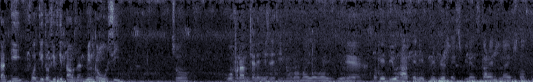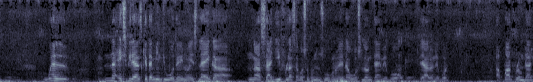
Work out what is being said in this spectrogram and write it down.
30, 40 to 50,000 minka OC. So, what for them challenges that you know. Yeah, why is there? Yeah. Okay, do you have any previous experience current livestock? Well, na experience kita minti water, you know, it's like uh, nga saji fula saba soto nun suwo kono that was long time ago. Okay. Yeah, but apart from that,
